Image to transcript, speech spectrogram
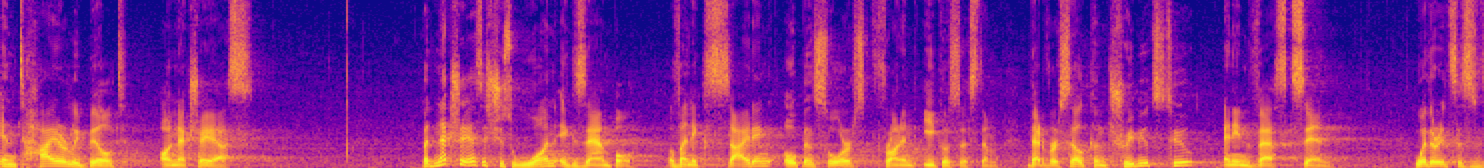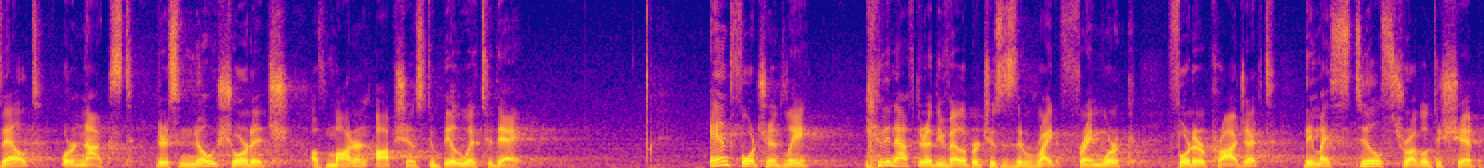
entirely built on Next.js. But Next.js is just one example of an exciting open source front-end ecosystem that Vercel contributes to and invests in. Whether it's Svelte or Nuxt, there's no shortage of modern options to build with today. And fortunately, even after a developer chooses the right framework for their project, they might still struggle to ship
